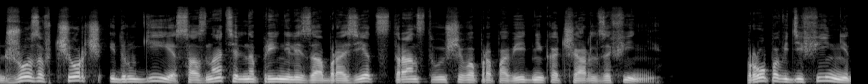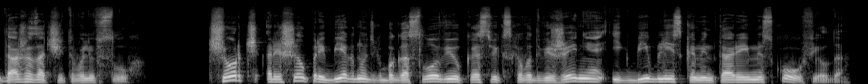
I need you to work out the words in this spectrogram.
Джозеф Чорч и другие сознательно приняли за образец странствующего проповедника Чарльза Финни. Проповеди Финни даже зачитывали вслух. Чорч решил прибегнуть к богословию Кэсвикского движения и к Библии с комментариями Скоуфилда,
